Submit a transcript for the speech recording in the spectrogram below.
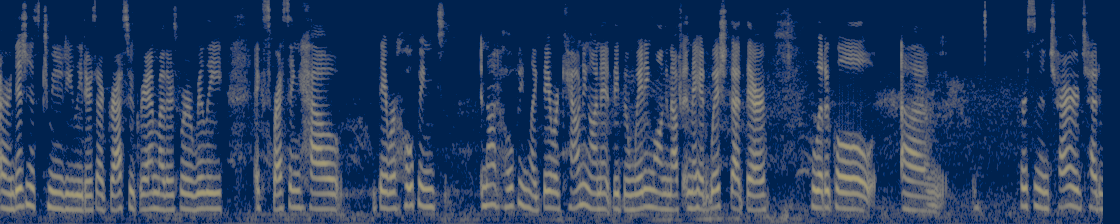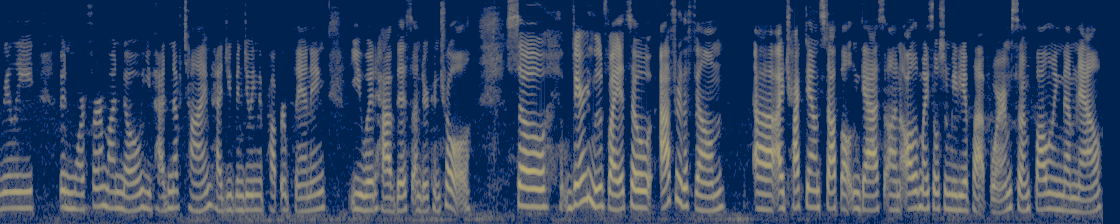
our Indigenous community leaders, our grassroots grandmothers, were really expressing how they were hoping, to, not hoping, like they were counting on it. They've been waiting long enough, and they had wished that their political um, person in charge had really been more firm on no, you've had enough time. Had you been doing the proper planning, you would have this under control. So, very moved by it. So, after the film, uh, I tracked down Stop Alton Gas on all of my social media platforms, so I'm following them now,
